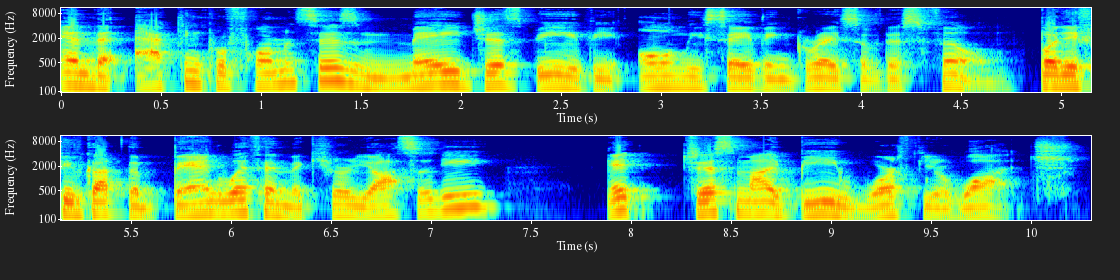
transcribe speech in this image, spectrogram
and the acting performances may just be the only saving grace of this film. But if you've got the bandwidth and the curiosity, it just might be worth your watch.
